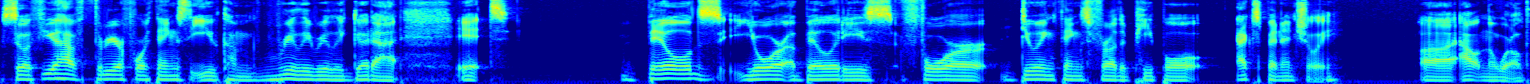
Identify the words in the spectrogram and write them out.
So if you have three or four things that you become really really good at, it builds your abilities for doing things for other people exponentially uh, out in the world.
